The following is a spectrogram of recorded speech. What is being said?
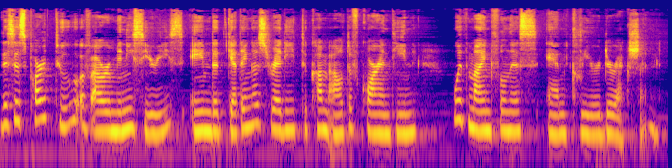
This is part two of our mini-series aimed at getting us ready to come out of quarantine with mindfulness and clear direction.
